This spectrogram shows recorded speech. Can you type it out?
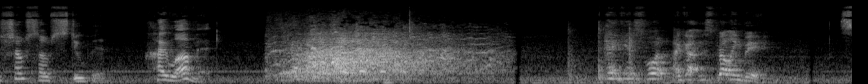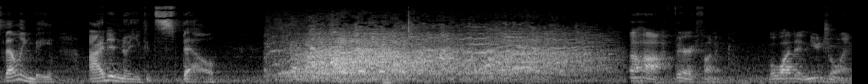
The show's so stupid. I love it. Hey, guess what? I got in the spelling bee. Spelling bee? I didn't know you could spell. Aha, very funny. Well, why didn't you join?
